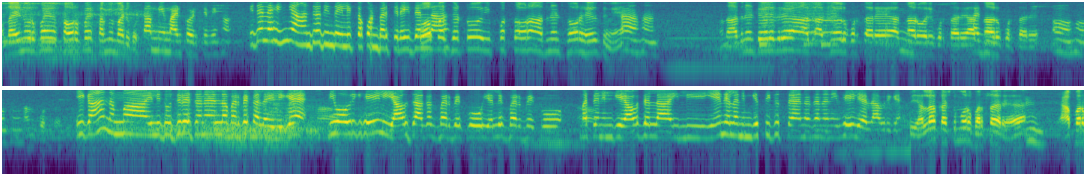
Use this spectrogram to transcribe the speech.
ಒಂದು ಐನೂರು ರೂಪಾಯಿ ಸಾವಿರ ರೂಪಾಯಿ ಕಮ್ಮಿ ಮಾಡಿ ಕೊಡ್ತೀವಿ ಕಮ್ಮಿ ಮಾಡ್ಕೊಡ್ತೀವಿ ಹಾ. ಇದೆಲ್ಲ ಹೆಂಗೆ ಆಂಧ್ರದಿಂದ ಇಲ್ಲಿಗೆ ತಕೊಂಡ್ ಬರ್ತೀರಾ ಇದೆಲ್ಲ? ಸೋಫಾ ಸೆಟ್ಟು ಇಪ್ಪತ್ತು ಸಾವಿರ ಹದಿನೆಂಟು ಸಾವಿರ ಹೇಳ್ತೀವಿ. ಹಾ ಹಾ. ಒಂದು ಹದಿನೆಂಟು ಹೇಳಿದ್ರೆ ಅದು ಹದಿನೇಳು ಕೊಡ್ತಾರೆ ಹದಿನಾರುವರೆ ಕೊಡ್ತಾರೆ ಹದಿನಾರು ಕೊಡ್ತಾರೆ. ಹ್ಮ್ ಹ್ಮ್ ಹ್ಮ್ ಹಂಗ್ ಕೊಡ್ತಾರೆ. ಈಗ ನಮ್ಮ ಇಲ್ಲಿ ದುಜರೆ ಜನ ಎಲ್ಲ ಬರ್ಬೇಕಲ್ಲ ಇಲ್ಲಿಗೆ? ನೀವು ಅವ್ರಿಗೆ ಹೇಳಿ ಯಾವ ಜಾಗಕ್ಕೆ ಬರ್ಬೇಕು ಎಲ್ಲಿಗ್ ಬರ್ಬೇಕು ಮತ್ತೆ ನಿಮ್ಗೆ ಯಾವ್ದೆಲ್ಲ ಇಲ್ಲಿ ಏನೆಲ್ಲ ನಿಮ್ಗೆ ಸಿಗುತ್ತೆ ಅನ್ನೋದನ್ನ ನೀವು ಹೇಳಿ ಅಲ್ಲ ಅವ್ರಿಗೆ? ಎಲ್ಲಾ ಕಸ್ಟಮರ್ ಬರ್ತಾರೆ ವ್ಯಾಪಾರ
